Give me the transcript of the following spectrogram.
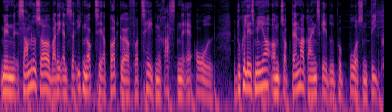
men samlet så var det altså ikke nok til at godtgøre for tabene resten af året. Du kan læse mere om Top Danmark selskabet på borsen.dk.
